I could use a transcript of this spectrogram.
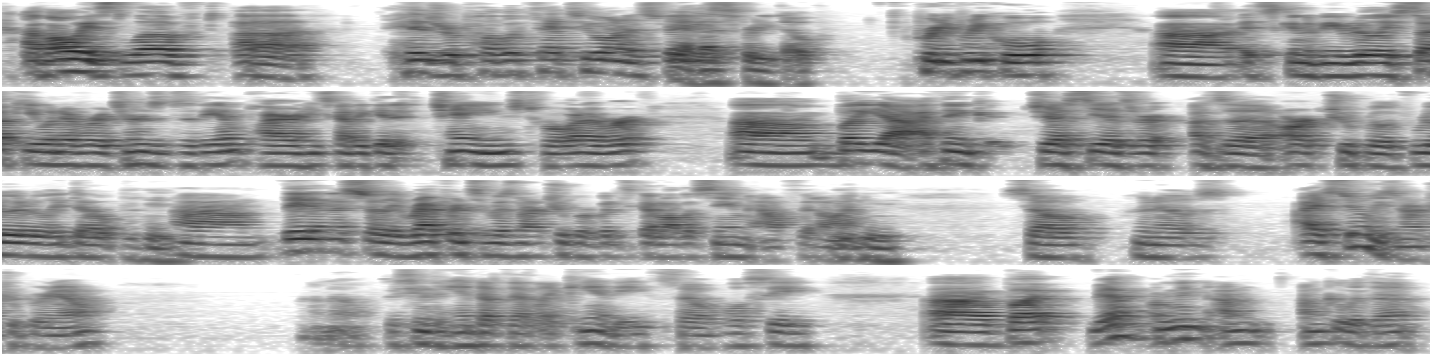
I've always loved uh, his Republic tattoo on his face. Yeah, that's pretty dope. pretty pretty cool. Uh, it's going to be really sucky whenever it turns into the Empire and he's got to get it changed for whatever. Um, but yeah, I think Jesse as a, as a ARC trooper looked really really dope. Mhm. Um, they didn't necessarily reference him as an ARC trooper, but he's got all the same outfit on. Mhm. So who knows? I assume he's an ARC trooper now. I don't know. They seem to hand out that like candy, so we'll see. Uh, but yeah, I mean, I'm I'm good with that.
